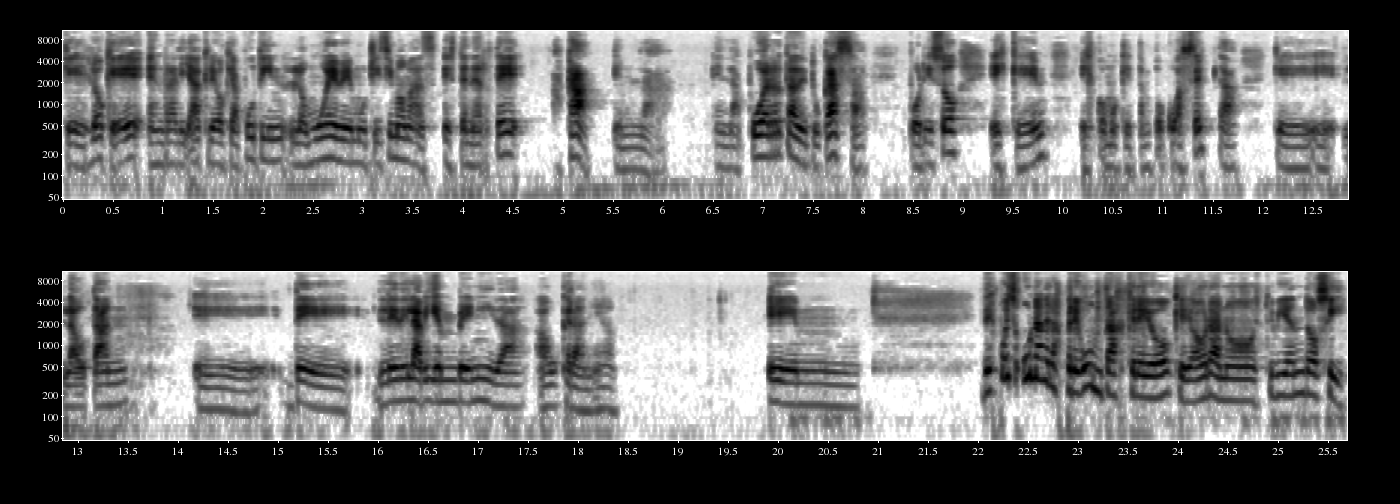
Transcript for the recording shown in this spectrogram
que es lo que en realidad creo que a Putin lo mueve muchísimo más, es tenerte acá, en la, en la puerta de tu casa. Por eso es que es como que tampoco acepta que la OTAN le dé la bienvenida a Ucrania. Em, después, una de las preguntas, creo, que ahora no estoy viendo, sí,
